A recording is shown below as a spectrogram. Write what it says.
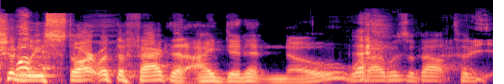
Should we start with the fact that I didn't know what I was about to?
